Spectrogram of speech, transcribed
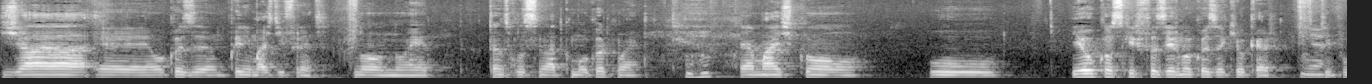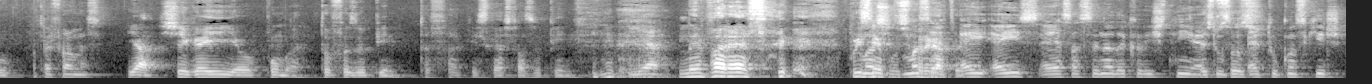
já é uma coisa um bocadinho mais diferente. Não, não é tanto relacionado com o meu corpo, não é? Uhum. É mais com o eu conseguir fazer uma coisa que eu quero. Yeah. Tipo, A performance. já, chega aí e eu, pumba, estou a fazer o pino. What the fuck, este gajo faz o pino. Yeah. Nem parece. Por mas, exemplo, mas esfregar é, é, é isso, é essa a cena da calistenia, é tu, pessoas- é tu conseguires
